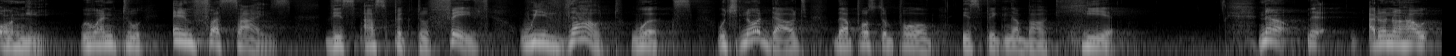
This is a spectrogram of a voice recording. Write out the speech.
only. We want to emphasize this aspect of faith without works, which no doubt the Apostle Paul is speaking about here. Now, eh, I don't know how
